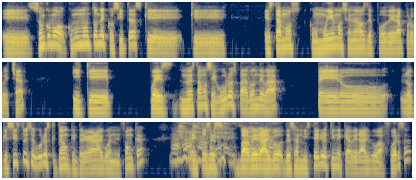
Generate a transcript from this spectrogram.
Eh, son como, como un montón de cositas que, que estamos como muy emocionados de poder aprovechar y que pues no estamos seguros para dónde va, pero lo que sí estoy seguro es que tengo que entregar algo en el Fonca. Entonces va a haber algo de San Misterio, tiene que haber algo a fuerza,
